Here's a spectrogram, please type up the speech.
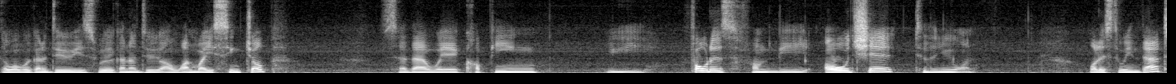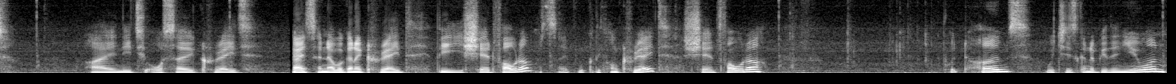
So what we're going to do is we're going to do a one-way sync job so that we're copying the folders from the old share to the new one. While it's doing that, I need to also create Okay, so now we're going to create the shared folder. So if we click on create, shared folder, put homes, which is going to be the new one.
